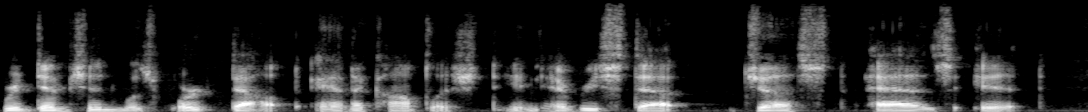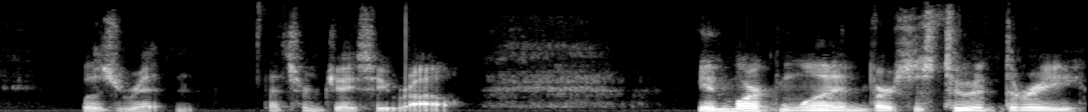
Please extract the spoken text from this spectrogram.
Redemption was worked out and accomplished in every step just as it was written. That's from J.C. Ryle. In Mark 1, verses 2 and 3,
